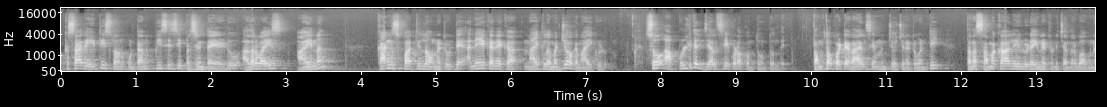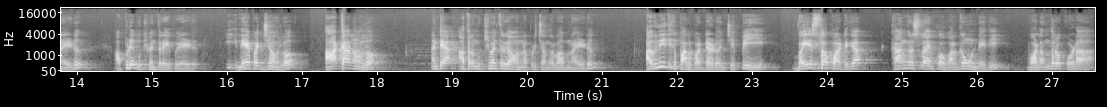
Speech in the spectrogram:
ఒక్కసారి ఎయిటీస్లో అనుకుంటాను పీసీసీ ప్రెసిడెంట్ అయ్యాడు. అదర్వైజ్ ఆయన కాంగ్రెస్ పార్టీలో ఉన్నటువంటి అనేక అనేక నాయకుల మధ్య ఒక నాయకుడు. సో ఆ పొలిటికల్ జలసీ కూడా కొంత ఉంటుంది. తమతో పాటే రాయలసీమ నుంచి వచ్చినటువంటి తన సమకాలీనుడైనటువంటి చంద్రబాబు నాయుడు అప్పుడే ముఖ్యమంత్రి అయిపోయాడు. ఈ నేపథ్యంలో ఆ కాలంలో అంటే అతను ముఖ్యమంత్రిగా ఉన్నప్పుడు చంద్రబాబు నాయుడు అవినీతికి పాల్పడ్డాడు అని చెప్పి వయస్సుతో పాటుగా కాంగ్రెస్లో ఆయనకు వర్గం ఉండేది. వాళ్ళందరూ కూడా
